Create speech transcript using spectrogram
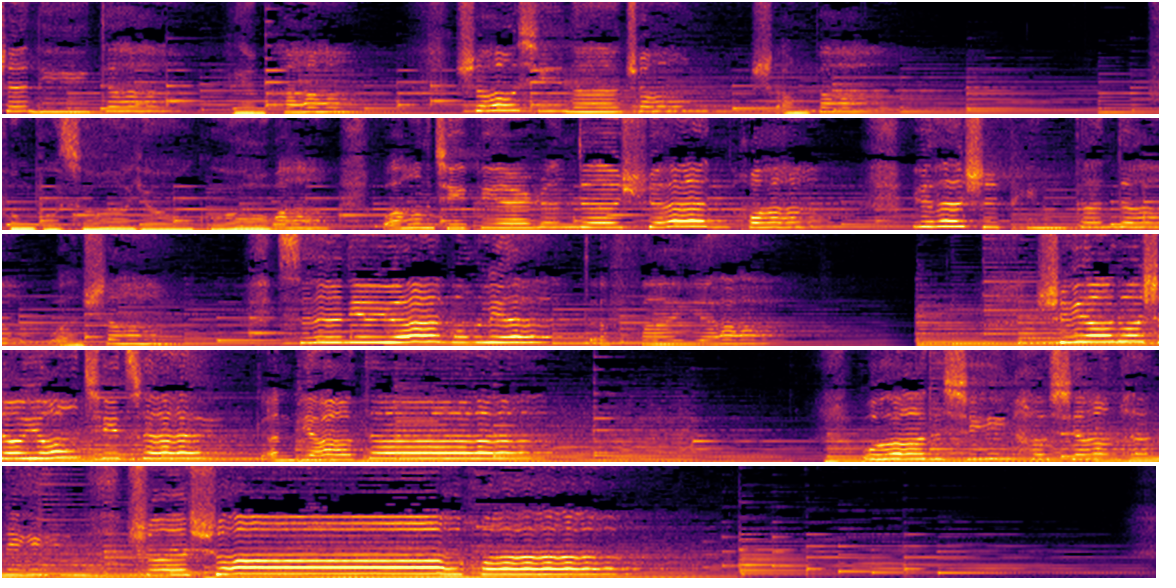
着你的脸庞，熟悉那种伤疤，缝补所有过往，忘记别人的喧哗，越是平淡的晚上，思念越猛烈的发芽。需要多少勇气才敢表达？心好想和你说说话。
